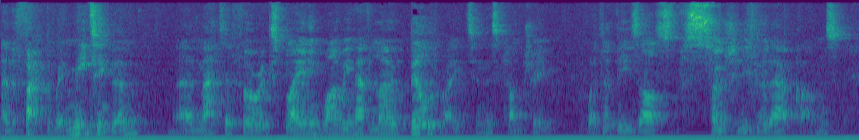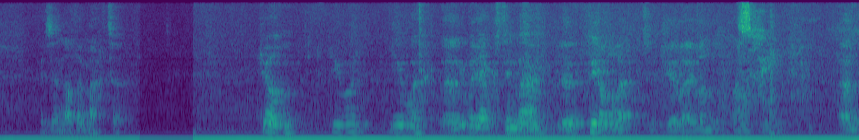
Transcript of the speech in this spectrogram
and the fact that we're meeting them uh, matter for explaining why we have low build rates in this country. Whether these are socially good outcomes is another matter. John, you were you were uh, you were yeah, next in line. Uh, John Lett GLA London Plan um,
